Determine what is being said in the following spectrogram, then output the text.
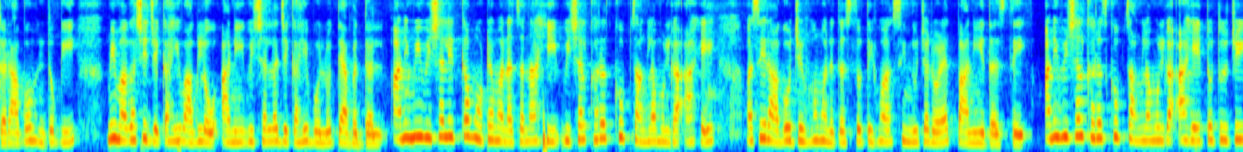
तर राघव म्हणतो की मी मगाशी जे काही वागलो आणि विशालला जे काही बोललो त्याबद्दल. आणि मी विशाल इतका मोठ्या मनाचा नाही विशाल खरंच खूप चांगला मुलगा आहे असे राघव जेव्हा म्हणत असतो तेव्हा सिंधूच्या डोळ्यात पाणी येत असते. आणि विशाल खरंच खूप चांगला मुलगा आहे तो तुझी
